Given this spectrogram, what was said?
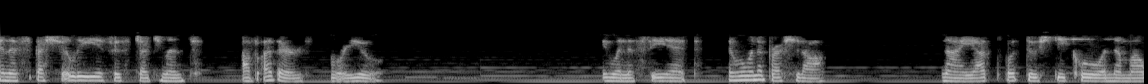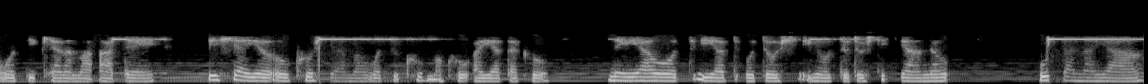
And especially if it's judgment of others or you. We want to see it and we want to brush it off. Nayat otushtiku namawati kanama ate. Bishaya okushama watukumaku ayataku. Neyawot iat utush yotutushtikiano Utanaya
